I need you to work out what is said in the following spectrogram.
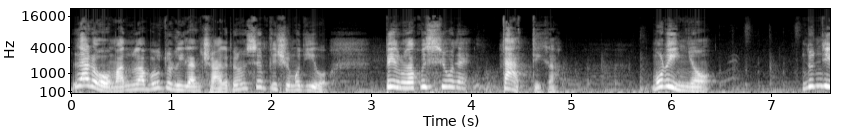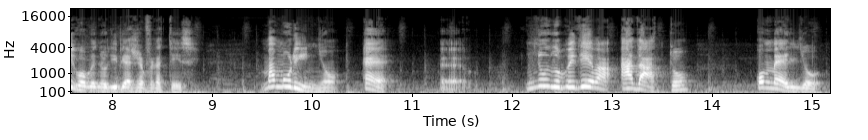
La Roma non ha voluto rilanciare per un semplice motivo per una questione tattica Mourinho non dico che non gli piace Frattesi ma Mourinho è eh, non lo vedeva adatto o meglio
